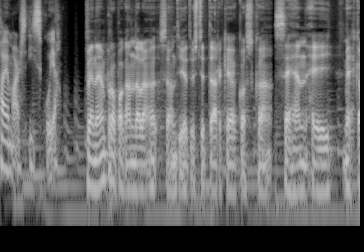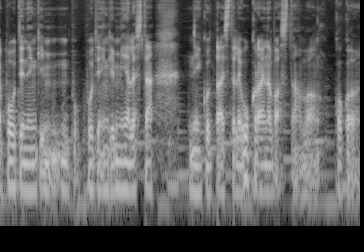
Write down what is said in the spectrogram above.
HIMARS-iskuja – Venäjän propagandalla se on tietysti tärkeää, koska sehän ei ehkä Putininkin, Putininkin mielestä niin kuin taistele Ukraina vastaan, vaan koko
